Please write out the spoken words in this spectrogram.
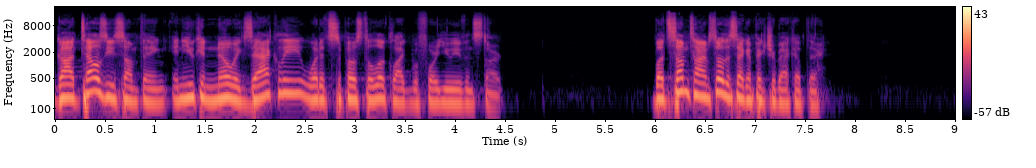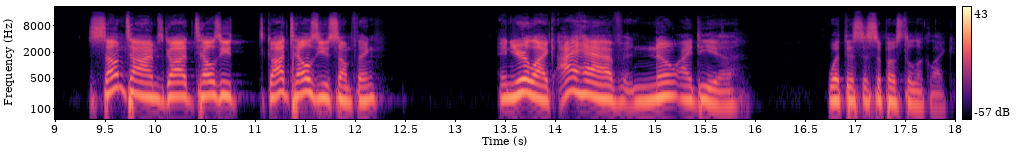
God tells you something and you can know exactly what it's supposed to look like before you even start. But sometimes, throw the second picture back up there. Sometimes God tells you, God tells you something, and you're like, I have no idea what this is supposed to look like.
